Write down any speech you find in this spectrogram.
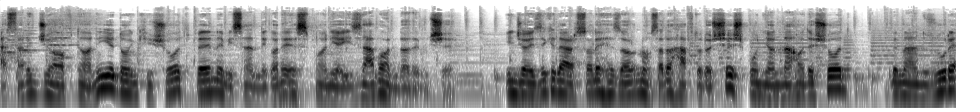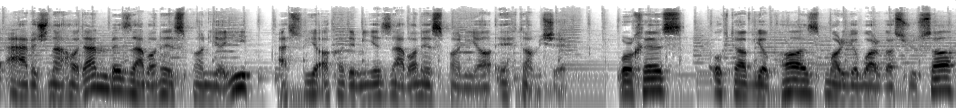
اثر جاودانی دونکی شد به نویسندگان اسپانیایی زبان داده میشه. این جایزه که در سال 1976 بنیان نهاده شد به منظور ارج نهادن به زبان اسپانیایی از سوی آکادمی زبان اسپانیا اهدا میشه. برخس، اکتاویو پاز، ماریو بارگاس یوسا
